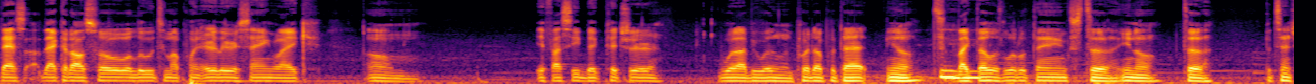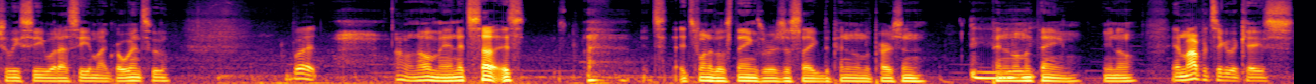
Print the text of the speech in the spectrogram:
that's that could also allude to my point earlier, saying like, um, if I see big picture, would I be willing to put up with that? You know, t- like those little things to you know to potentially see what I see it might grow into. But I don't know, man. It's uh, it's it's it's one of those things where it's just like depending on the person, depending on the thing, you know. In my particular case,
